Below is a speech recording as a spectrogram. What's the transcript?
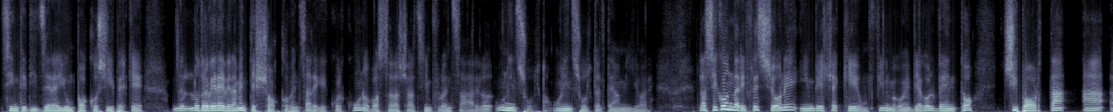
sintetizzerei un po' così perché lo troverei veramente sciocco pensare che qualcuno possa lasciarsi influenzare, un insulto, un insulto è il tema migliore. La seconda riflessione invece è che un film come Via col vento ci porta ha uh,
